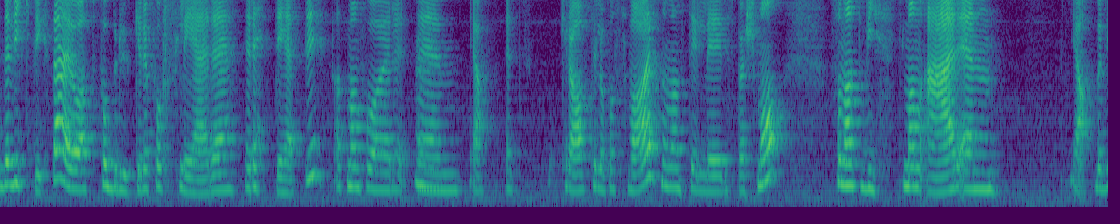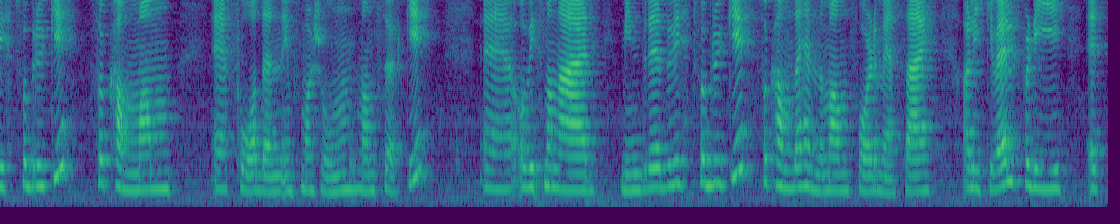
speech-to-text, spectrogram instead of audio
det viktigste er jo at forbrukere får flere rettigheter. At man får eh, ja, et krav til å få svar når man stiller spørsmål. Sånn at hvis man er en ja, bevisst forbruker, så kan man eh, få den informasjonen man søker. Eh, og hvis man er mindre bevisst forbruker, så kan det hende man får det med seg allikevel. Fordi et,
